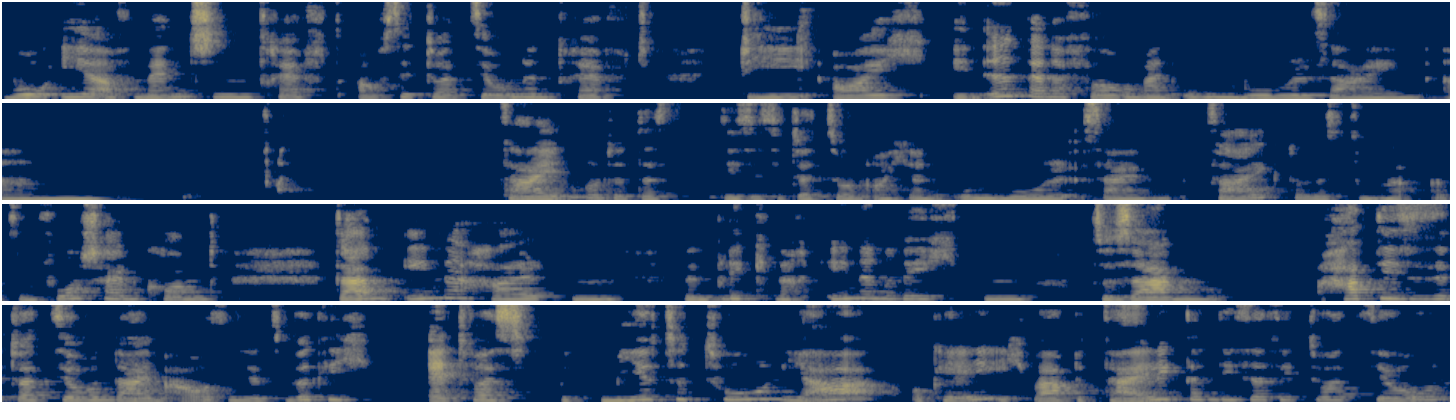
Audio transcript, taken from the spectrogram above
wo ihr auf Menschen trefft, auf Situationen trefft, die euch in irgendeiner Form ein Unwohlsein ähm, zeigen oder dass diese Situation euch ein Unwohlsein zeigt oder es zum, zum Vorschein kommt, dann innehalten, den Blick nach innen richten, zu sagen, hat diese Situation da im Außen jetzt wirklich etwas mit mir zu tun? Ja, okay, ich war beteiligt an dieser Situation,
